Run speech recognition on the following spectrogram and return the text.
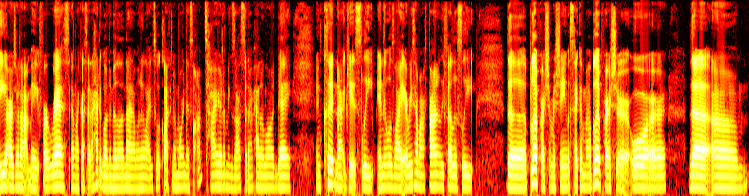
ERs are not made for rest. And like I said, I had to go in the middle of the night. I went at like two o'clock in the morning. So I'm tired. I'm exhausted. I've had a long day and could not get sleep. And it was like every time I finally fell asleep, the blood pressure machine was taking my blood pressure or the um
